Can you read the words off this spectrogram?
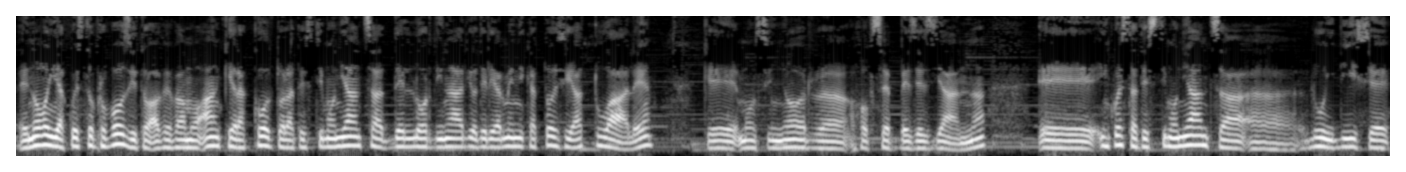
E noi a questo proposito avevamo anche raccolto la testimonianza dell'ordinario degli armeni cattolici attuale che è Monsignor eh, Hofsep Besesian e in questa testimonianza uh, lui dice,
